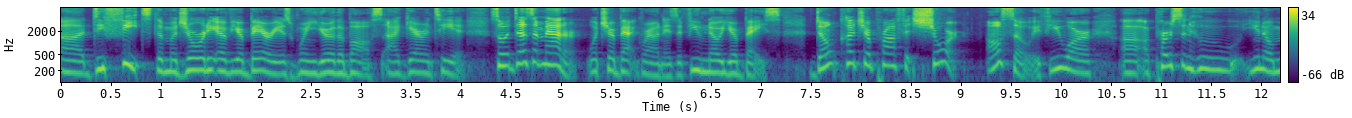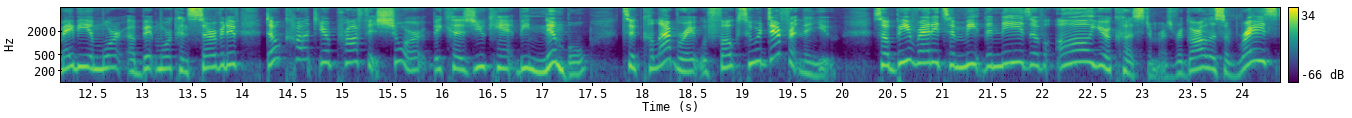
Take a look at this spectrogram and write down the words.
uh, defeats the majority of your barriers when you're the boss. I guarantee it. So it doesn't matter what your background is if you know your base. Don't cut your profits short also if you are uh, a person who you know maybe a more a bit more conservative don't cut your profit short because you can't be nimble to collaborate with folks who are different than you so be ready to meet the needs of all your customers regardless of race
